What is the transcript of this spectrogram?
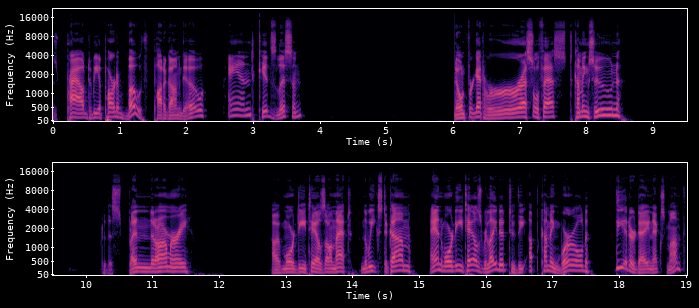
is proud to be a part of both Potagon Go and Kids Listen. Don't forget WrestleFest coming soon to the Splendid Armory. I'll have more details on that in the weeks to come, and more details related to the upcoming World Theater Day next month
